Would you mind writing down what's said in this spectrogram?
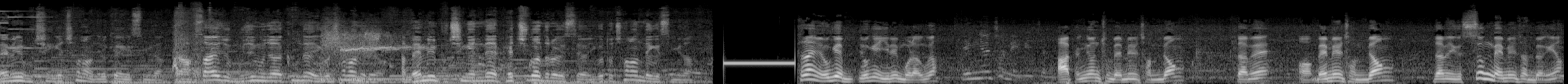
메밀 부침개 1,000원 이렇게 되겠습니다. 자, 사이즈 무지무지하게 큰데 이거 1,000원이래요. 자, 메밀 부침개인데 배추가 들어있어요. 이것도 1,000원 되겠습니다. 사장님, 요게, 요게 이름이 뭐라고요? 백년초 메밀전. 아, 백년초 메밀 전병, 그 다음에, 어, 메밀 전병, 그 다음에 이거 쑥 메밀 전병이요?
